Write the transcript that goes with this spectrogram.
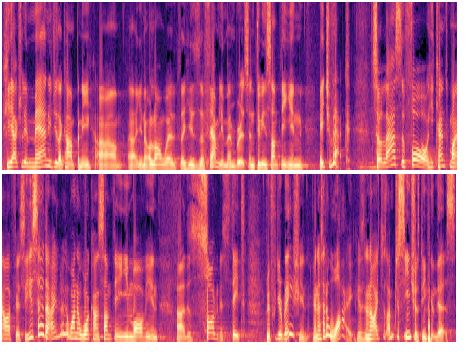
He actually manages a company, um, uh, you know, along with his family members, and doing something in HVAC. So last fall, he came to my office. He said, I really want to work on something involving uh, this solid state refrigeration. And I said, why? He said, no, I just, I'm just interested in this.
